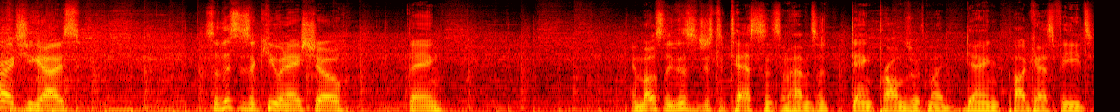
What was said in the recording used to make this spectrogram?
All right, you guys. So this is a Q&A show thing. And mostly this is just a test since I'm having such dang problems with my dang podcast feeds.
